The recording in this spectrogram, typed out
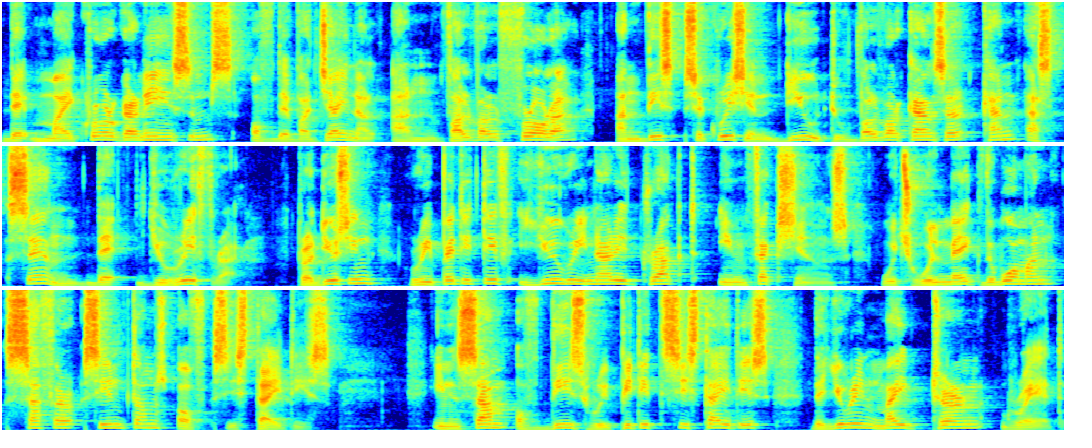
the microorganisms of the vaginal and vulval flora and this secretion due to vulvar cancer can ascend the urethra, producing repetitive urinary tract infections, which will make the woman suffer symptoms of cystitis. In some of these repeated cystitis, the urine might turn red.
